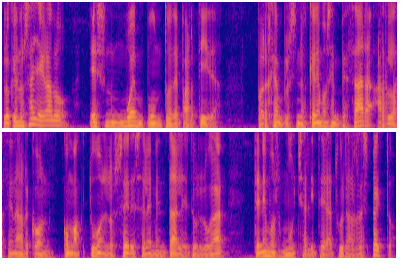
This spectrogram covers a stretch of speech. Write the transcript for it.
Lo que nos ha llegado es un buen punto de partida. Por ejemplo, si nos queremos empezar a relacionar con cómo actúan los seres elementales de un lugar, tenemos mucha literatura al respecto.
